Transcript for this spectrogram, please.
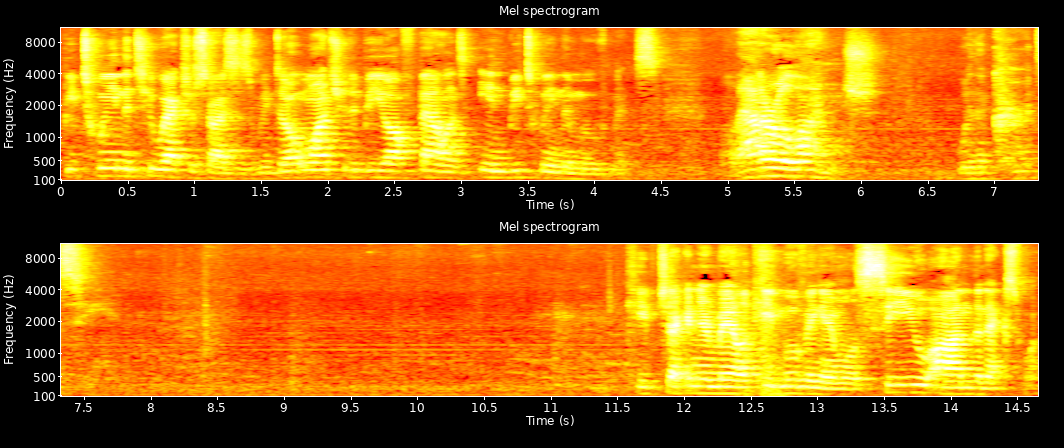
between the two exercises. We don't want you to be off balance in between the movements. Lateral lunge with a curtsy. Keep checking your mail, keep moving, and we'll see you on the next one.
